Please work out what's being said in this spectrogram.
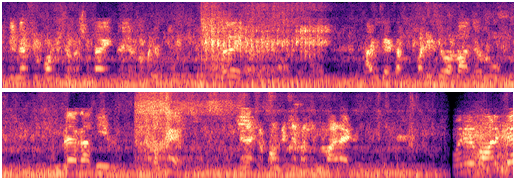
ഇന്ത്യൻ നാഷണൽ കോൺഗ്രസ് പ്രസിഡന്റായി തിരഞ്ഞെടുക്കപ്പെട്ടത്. അതിനുശേഷം പണ്ഡിറ്റ് ജവഹർലാൽ നെഹ്റു ഇന്ദിരാഗാന്ധിയും ഒക്കെ ഇന്ത്യൻ നാഷണൽ കോൺഗ്രസിന്റെ പ്രസിഡന്റുമാരായിട്ട് ഒരു വാളിന്റെ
